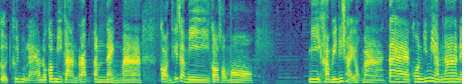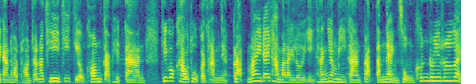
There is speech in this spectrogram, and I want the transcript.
เกิดขึ้นอยู่แล้ว แล้วก็มีการรับตำแหน่งมา ก่อนที่จะมีกสมมีคำวินิจฉัยออกมา แต่ คนที่มีอำนาจในการถอดถอนเจ้าหน้าที่ที่เกี่ยวข้องกับเหตุการณ์ ที่พวกเขาถูกกระทำเนี่ยกลับไม่ได้ทำอะไรเลย อีกทั้งยังมีการปรับตำแหน่งสูงขึ้นเรื่อย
